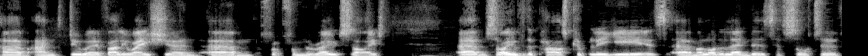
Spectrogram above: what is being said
um, and do a valuation um, from, from the roadside. Um, so over the past couple of years, um, a lot of lenders have sort of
